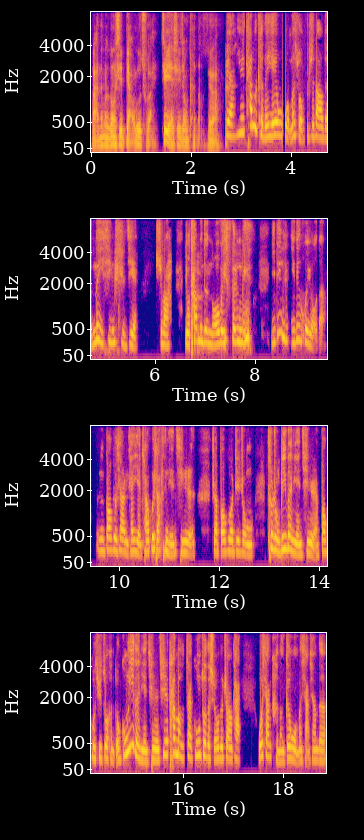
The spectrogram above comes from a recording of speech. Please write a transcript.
把那么多东西表露出来，这也是一种可能，对吧？对啊，因为他们可能也有我们所不知道的内心世界，是吧？有他们的挪威森林。一定一定会有的，嗯，包括像你看演唱会上的年轻人，是吧？包括这种特种兵的年轻人，包括去做很多公益的年轻人，其实他们在工作的时候的状态，我想可能跟我们想象的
